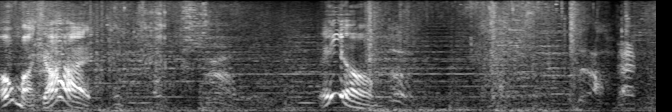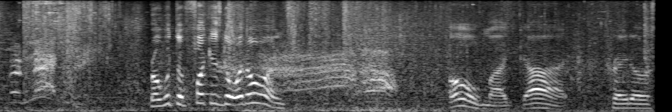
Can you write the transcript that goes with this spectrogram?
Oh my god. Damn. Bro, what the fuck is going on? Oh my god. Kratos,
